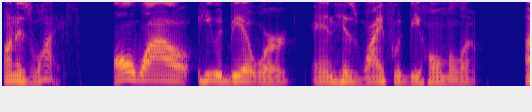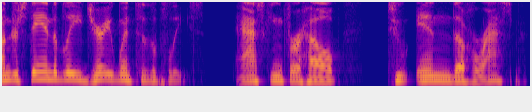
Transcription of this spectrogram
on his wife, all while he would be at work and his wife would be home alone. Understandably, Jerry went to the police asking for help to end the harassment.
